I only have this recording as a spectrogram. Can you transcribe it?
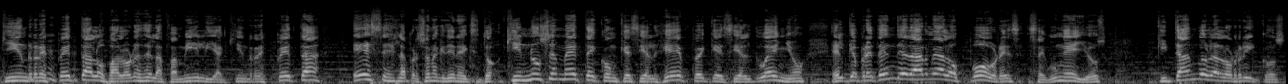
Quien respeta los valores de la familia, quien respeta... Esa es la persona que tiene éxito. Quien no se mete con que si el jefe, que si el dueño, el que pretende darle a los pobres, según ellos, quitándole a los ricos,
